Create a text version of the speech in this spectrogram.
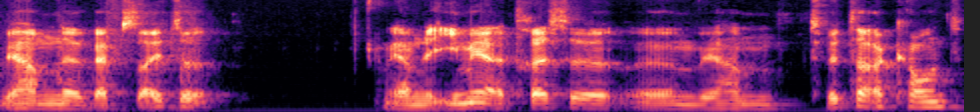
wir haben eine Webseite, wir haben eine E-Mail-Adresse, äh, wir haben einen Twitter-Account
